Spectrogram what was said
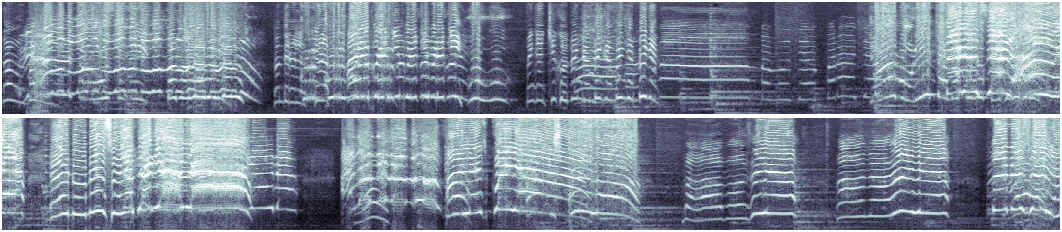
Vamos, vamos, vamos, vamos, vamos, vamos, vamos. ¿Dónde era la escuela? Ah, por aquí, por aquí, por aquí. Uh, uh. Vengan, chicos, vengan, vengan, vengan, vengan. Ah, vamos ya para allá. ¡Ya, Morita! ¡Pero se abra! ¡En una sola palabra! ¡A la escuela! ¡Vamos allá! ¡Vamos allá! ¡Manos a la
